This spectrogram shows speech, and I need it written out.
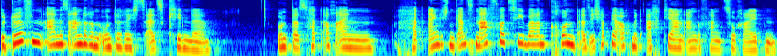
bedürfen eines anderen Unterrichts als Kinder. Und das hat auch einen hat eigentlich einen ganz nachvollziehbaren Grund. Also ich habe ja auch mit acht Jahren angefangen zu reiten.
